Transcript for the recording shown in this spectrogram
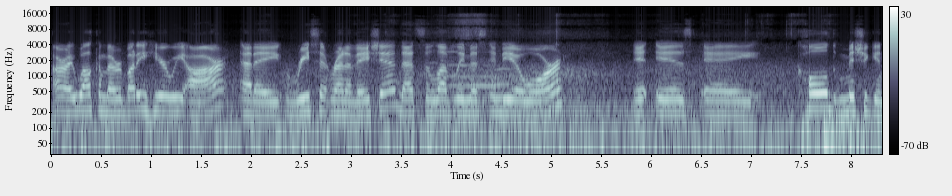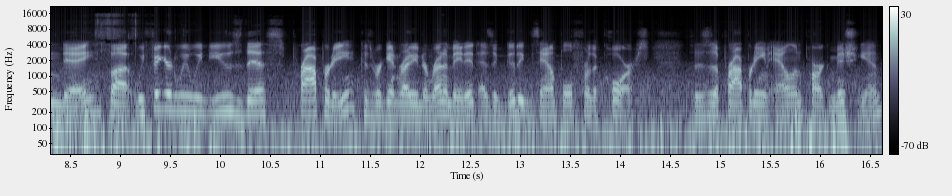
All right, welcome everybody. Here we are at a recent renovation. That's the lovely Miss India Ward. It is a cold Michigan day, but we figured we would use this property because we're getting ready to renovate it as a good example for the course. So this is a property in Allen Park, Michigan,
